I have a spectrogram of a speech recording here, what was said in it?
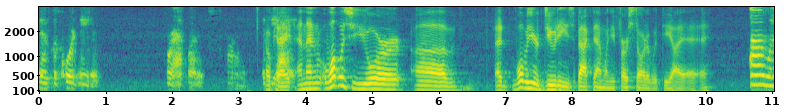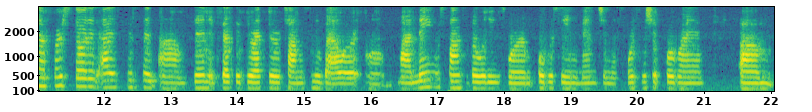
as the coordinator for athletics. Um, Okay. DIA. And then what was your, uh, uh, what were your duties back then when you first started with DIA? Uh, when I first started, I assisted um, then Executive Director Thomas Neubauer. Um, my main responsibilities were overseeing and managing the sportsmanship program, um,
